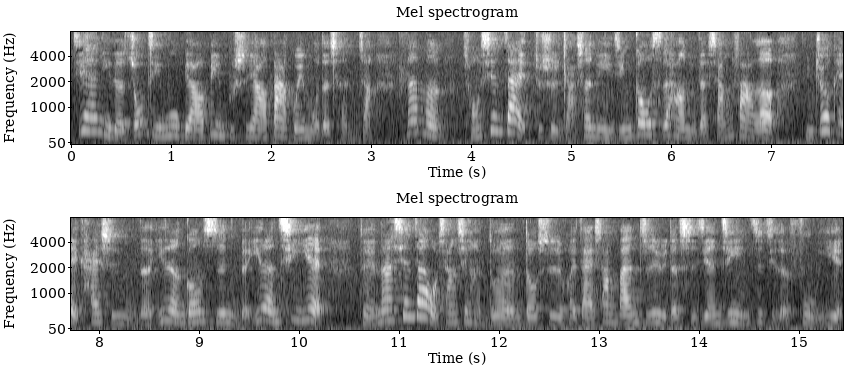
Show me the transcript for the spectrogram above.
既然你的终极目标并不是要大规模的成长，那么从现在就是假设你已经构思好你的想法了，你就可以开始你的艺人公司、你的艺人企业。对，那现在我相信很多人都是会在上班之余的时间经营自己的副业，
